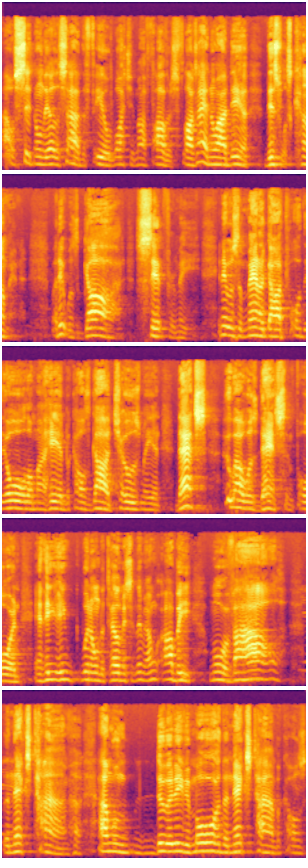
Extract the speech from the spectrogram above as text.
I was sitting on the other side of the field watching my father's flocks. I had no idea this was coming. But it was God sent for me. And it was the man of God poured the oil on my head because God chose me. And that's who I was dancing for. And, and he, he went on to tell me, he said, Let me, I'll be more vile the next time. I'm going to do it even more the next time because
